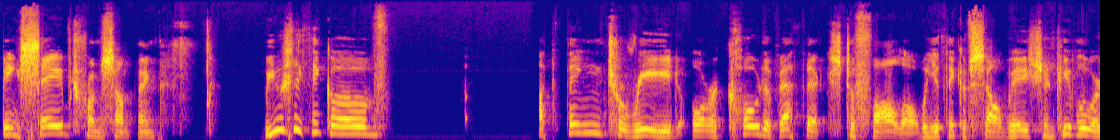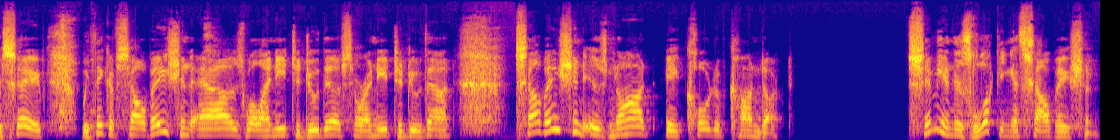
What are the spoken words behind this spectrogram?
being saved from something, we usually think of a thing to read or a code of ethics to follow when you think of salvation. People who are saved, we think of salvation as, well, I need to do this or I need to do that. Salvation is not a code of conduct. Simeon is looking at salvation.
